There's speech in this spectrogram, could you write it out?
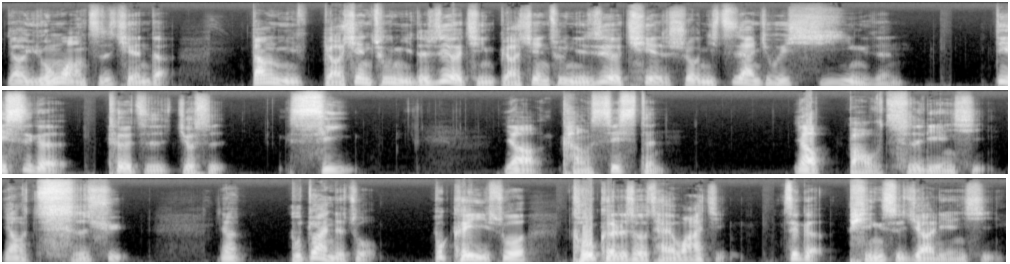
要勇往直前的。当你表现出你的热情、表现出你热切的时候，你自然就会吸引人。第四个特质就是 C，要 consistent，要保持联系，要持续，要不断的做，不可以说口渴的时候才挖井，这个平时就要联系。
